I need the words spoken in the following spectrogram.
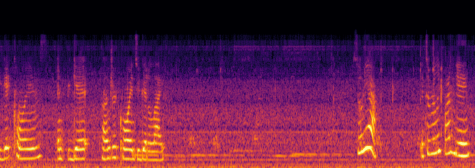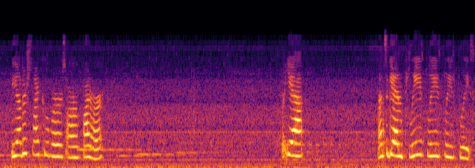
You get coins, and if you get 100 coins, you get a life. So yeah, it's a really fun game. The other Sly Coopers are funner. But yeah, once again, please, please, please, please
